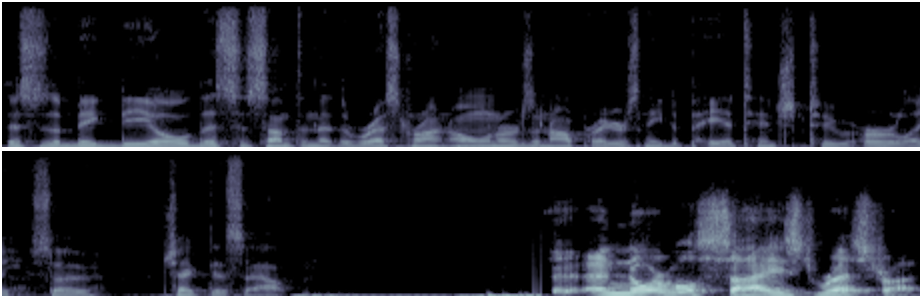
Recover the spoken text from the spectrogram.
this is a big deal. This is something that the restaurant owners and operators need to pay attention to early. So check this out. A normal sized restaurant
